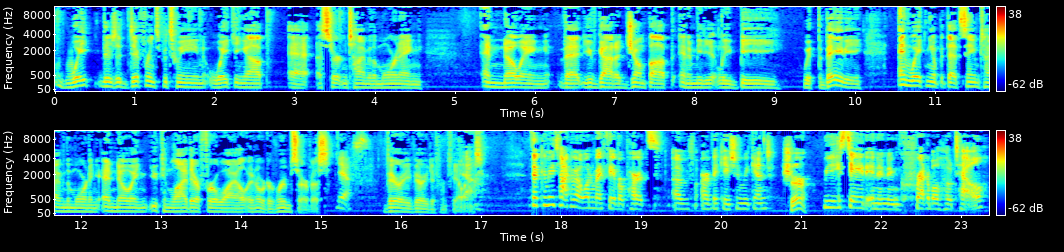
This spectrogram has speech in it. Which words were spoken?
wake. There's a difference between waking up at a certain time of the morning and knowing that you've got to jump up and immediately be with the baby and waking up at that same time in the morning and knowing you can lie there for a while and order room service. Yes. Very, very different Yeah. feelings. So can we talk about one of my favorite parts of our vacation weekend? Sure. We stayed in an incredible hotel,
